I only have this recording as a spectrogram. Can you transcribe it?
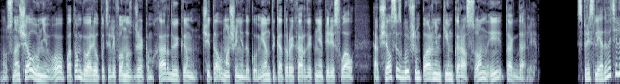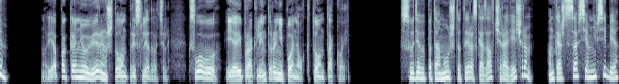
Ну, сначала у него, потом говорил по телефону с Джеком Хардвиком, читал в машине документы, которые Хардвик мне переслал, общался с бывшим парнем Ким Карасон и так далее. «С преследователем?» Но я пока не уверен, что он преследователь. К слову, я и про Клинтера не понял, кто он такой. Судя по тому, что ты рассказал вчера вечером, он кажется совсем не в себе.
